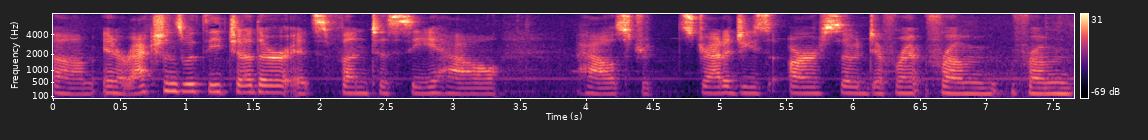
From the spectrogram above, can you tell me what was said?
um, interactions with each other. It's fun to see how how str- strategies are so different from from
